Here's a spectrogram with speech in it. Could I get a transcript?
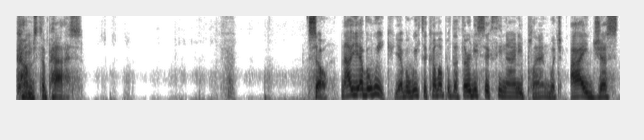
comes to pass. So now you have a week. You have a week to come up with a 30, 60, 90 plan, which I just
